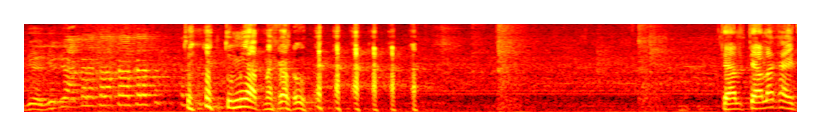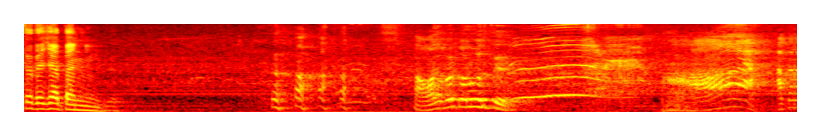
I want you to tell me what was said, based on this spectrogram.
तुम्ही आत नका लावू. त्याला त्याला खायचं त्याच्या हातांनी आवाला पण करू आकार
